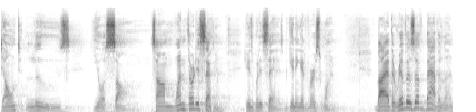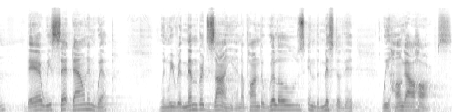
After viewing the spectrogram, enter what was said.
Don't Lose Your Song. Psalm 137, here's what it says, beginning at verse 1. By the rivers of Babylon, there we sat down and wept. When we remembered Zion upon the willows in the midst of it, we hung our harps.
